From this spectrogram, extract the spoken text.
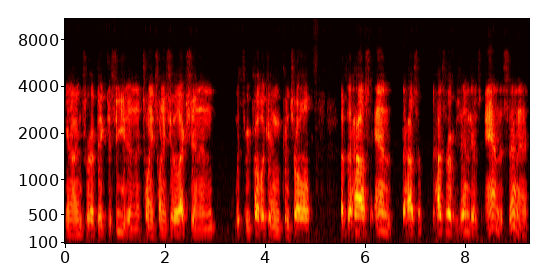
you know in for a big defeat in the 2022 election, and with Republican control of the House and the House of the House of Representatives and the Senate,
